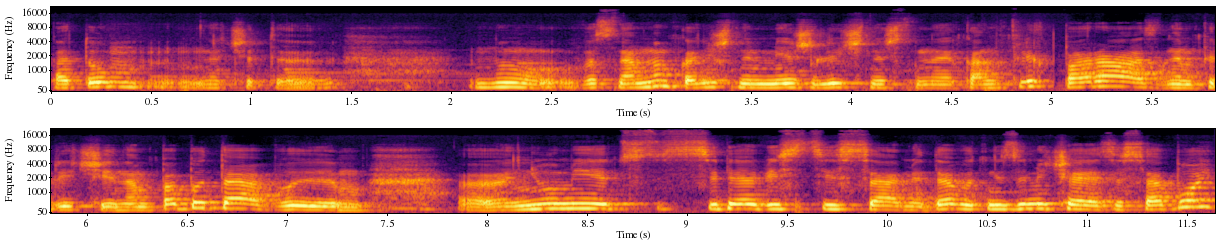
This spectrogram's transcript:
Потом, значит, э, ну, в основном, конечно, межличностный конфликт по разным причинам, по бытовым, э, не умеют себя вести сами, да, вот не замечая за собой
